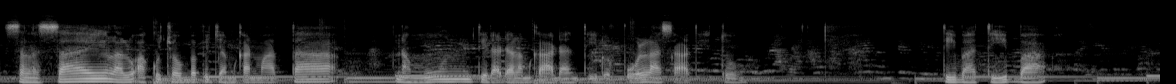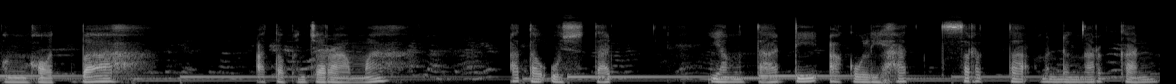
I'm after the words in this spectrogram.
Selesai, lalu aku coba pejamkan mata, namun tidak dalam keadaan tidur pula saat itu. Tiba-tiba, pengkhotbah atau penceramah atau ustadz yang tadi aku lihat serta mendengarkan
